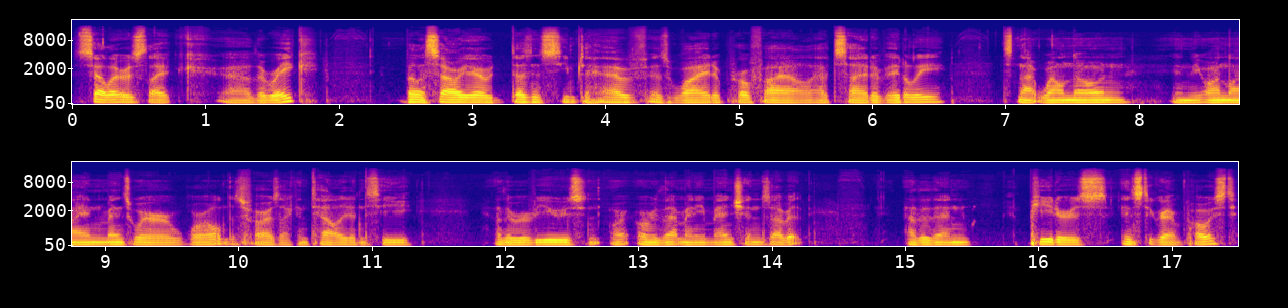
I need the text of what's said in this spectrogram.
sellers like uh, The Rake, Belisario doesn't seem to have as wide a profile outside of Italy. It's not well known in the online menswear world, as far as I can tell. I didn't see other reviews or, or that many mentions of it, other than Peter's Instagram post.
